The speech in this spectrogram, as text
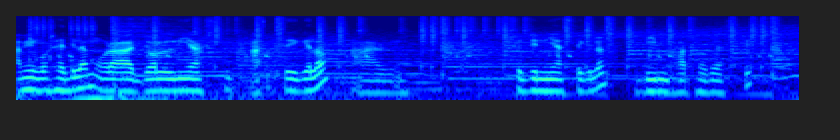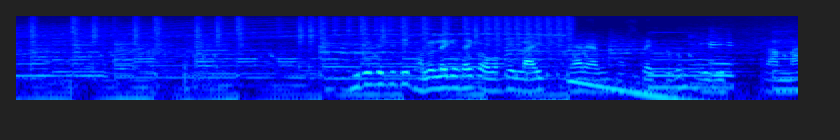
আমি বসাই দিলাম, ওরা জল নিয়ে আস, আসতে গেল, আর সবজি নিয়ে আসতে গেল, ডিম ভাত হবে আজকে। ভিডিওটি যদি ভালো লেগে থাকে, অবশ্যই লাইক শেয়ার এবং সাবস্ক্রাইব করুন। এই রান্না।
